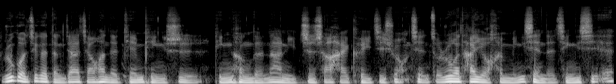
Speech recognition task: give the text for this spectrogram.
如果这个等价交换的天平是平衡的，那你至少还可以继续往前走。如果它有很明显的倾斜，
